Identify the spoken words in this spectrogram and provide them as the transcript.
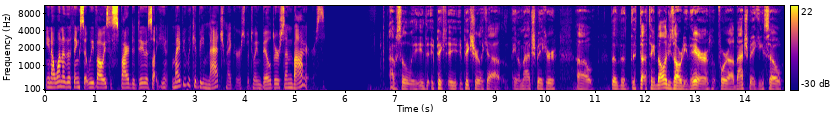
you know, one of the things that we've always aspired to do is like, you know, maybe we could be matchmakers between builders and buyers. Absolutely. You picture like a you know matchmaker. Uh, the, the, the technology is already there for uh, matchmaking. So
